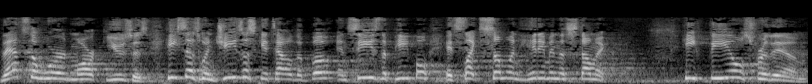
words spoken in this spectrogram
That's the word Mark uses. He says when Jesus gets out of the boat and sees the people, it's like someone hit him in the stomach. He feels for them,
